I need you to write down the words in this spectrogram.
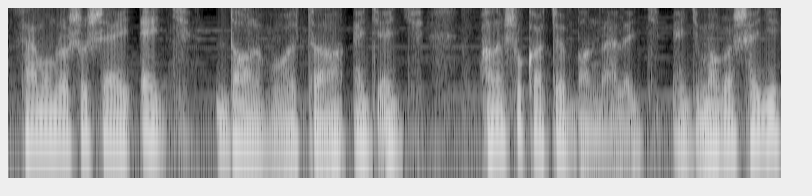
számomra sose egy, egy dal volt, a, egy, egy, hanem sokkal több annál egy, egy magashegyi,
